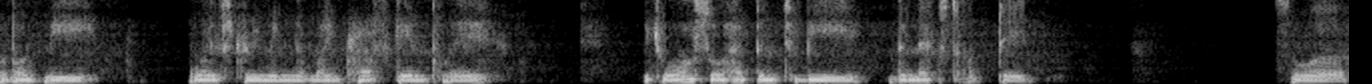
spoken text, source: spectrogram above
about me live streaming the Minecraft gameplay, which will also happen to be the next update. So uh,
